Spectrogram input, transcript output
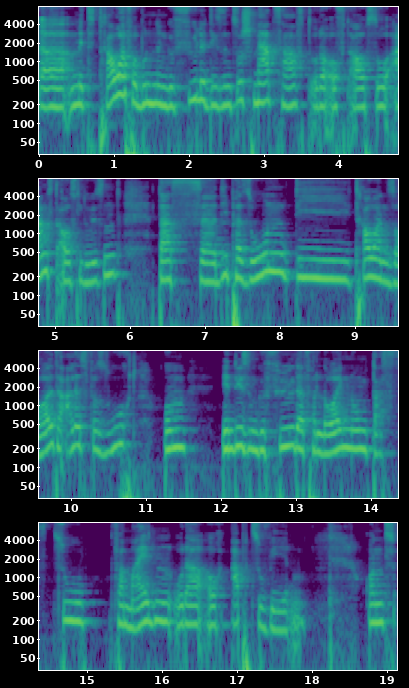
äh, mit Trauer verbundenen Gefühle, die sind so schmerzhaft oder oft auch so angstauslösend, dass äh, die Person, die trauern sollte, alles versucht, um in diesem Gefühl der Verleugnung das zu vermeiden oder auch abzuwehren. Und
